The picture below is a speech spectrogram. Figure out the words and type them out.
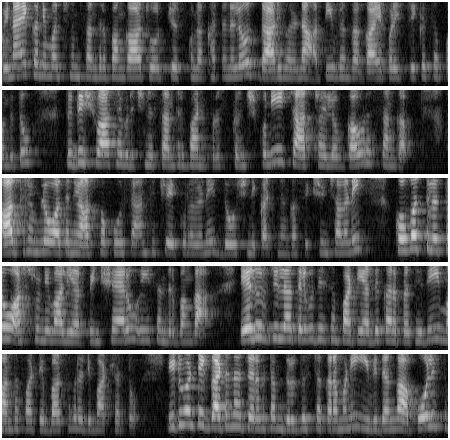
వినాయక నిమజ్జనం సందర్భంగా చోటు చేసుకున్న ఘటనలో దాడి వలన తీవ్రంగా గాయపడి చికిత్స పొందుతూ తుది శ్వాస విడిచిన సందర్భాన్ని పురస్కరించుకుని చాట్రాయ్లో గౌడ సంఘం ఆధ్వర్యంలో అతని ఆత్మకు శాంతి చేకూరాలని దోషిని కఠినంగా శిక్షించాలని కొవ్వొత్తులతో అశ్రు నివాళి అర్పించారు. ఈ సందర్భంగా ఏలూరు జిల్లా తెలుగుదేశం పార్టీ అధికార ప్రతినిధి మందపాటి బసవరెడ్డి మాట్లాడుతూ ఇటువంటి ఘటన జరగడం దురదృష్టకరమని ఈ విధంగా పోలీసు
